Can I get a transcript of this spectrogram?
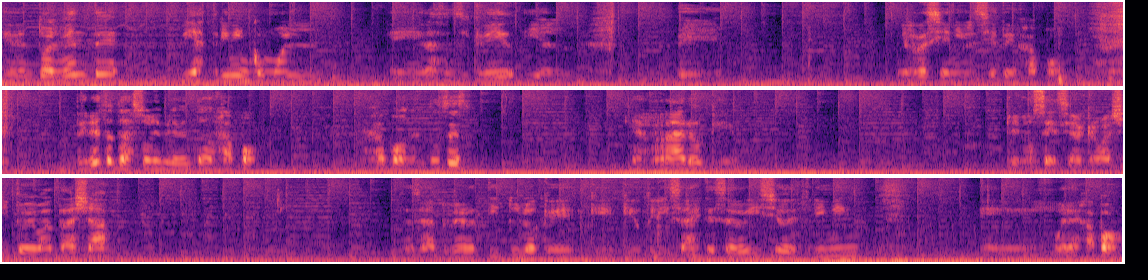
eventualmente vía streaming como el eh, Assassin's Creed y el, el Resident Evil 7 en Japón. Pero esto está solo implementado en Japón. En Japón, entonces es raro que que no sé, sea caballito de batalla. O sea, el primer título que, utiliza este servicio de streaming eh, fuera de Japón.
